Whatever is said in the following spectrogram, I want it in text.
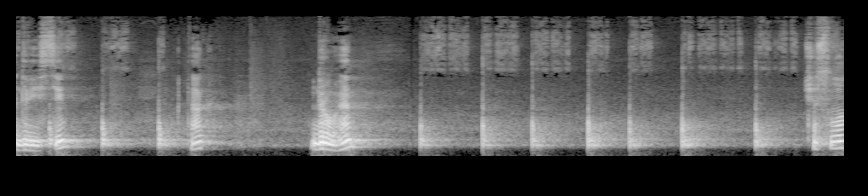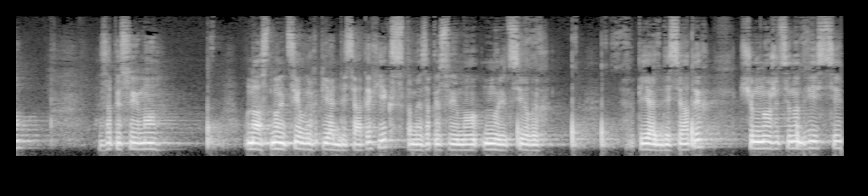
200. Так. Друге. Число. Записуємо. У нас 0,5х, то ми записуємо 0,5, що множиться на 200.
